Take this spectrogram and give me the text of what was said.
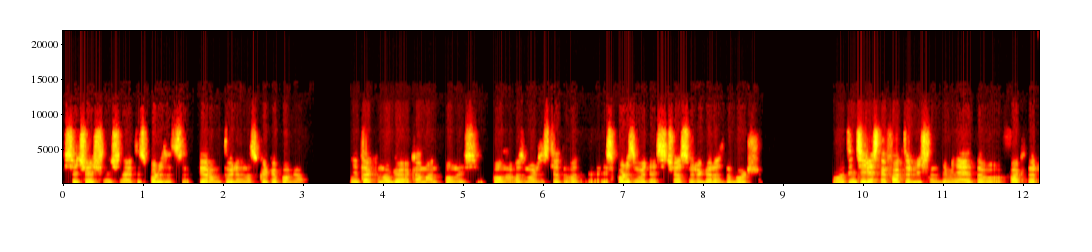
все чаще начинают использоваться. В первом туре, насколько я помню, не так много команд полной, полной возможности этого использовали, а сейчас уже гораздо больше. Вот. Интересный фактор лично для меня – это фактор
